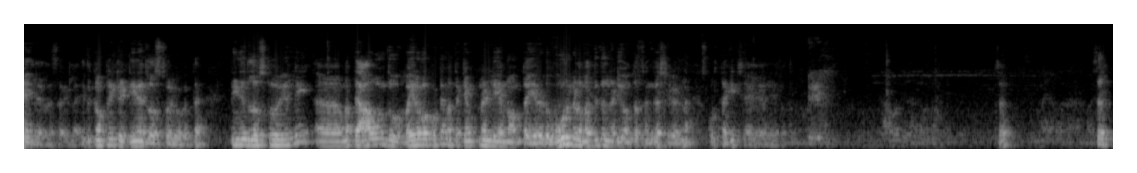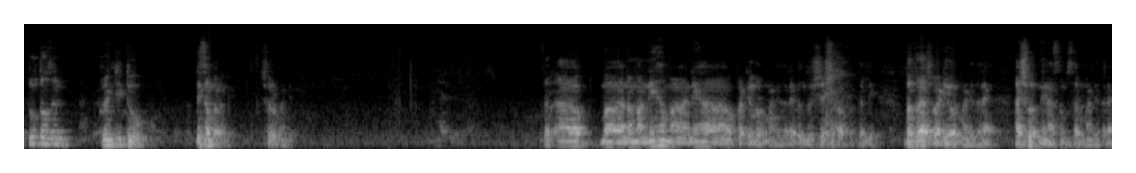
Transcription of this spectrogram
ಇಲ್ಲ ಇಲ್ಲ ಸರ್ ಇಲ್ಲ ಇದು ಕಂಪ್ಲೀಟ್ ಟೀನೇಜ್ ಲವ್ ಸ್ಟೋರಿ ಹೋಗುತ್ತೆ ಟೀನೇಜ್ ಲವ್ ಸ್ಟೋರಿಯಲ್ಲಿ ಮತ್ತೆ ಆ ಒಂದು ಭೈರವಕೋಟೆ ಮತ್ತೆ ಕೆಂಪನಹಳ್ಳಿ ಅನ್ನುವಂಥ ಎರಡು ಊರುಗಳ ಮಧ್ಯದಲ್ಲಿ ನಡೆಯುವಂಥ ಸಂಘರ್ಷಗಳನ್ನ ಕುರಿತಾಗಿ sir? Sir two thousand twenty two ಡಿಸೆಂಬರಲ್ಲಿ ಶುರು ಮಾಡಿ ಸರ್ ನಮ್ಮ ನೇಹ ನೇಹ ಪಟೇಲ್ ಅವರು ಮಾಡಿದ್ದಾರೆ, ಒಂದು ವಿಶೇಷ ಪಾತ್ರದಲ್ಲಿ. ಬಲರಾಜ್ ಬಾಡಿ ಅವರು ಮಾಡಿದ್ದಾರೆ, ಅಶ್ವಥ್ ನೀನಾಸಂ ಸರ್ ಮಾಡಿದ್ದಾರೆ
